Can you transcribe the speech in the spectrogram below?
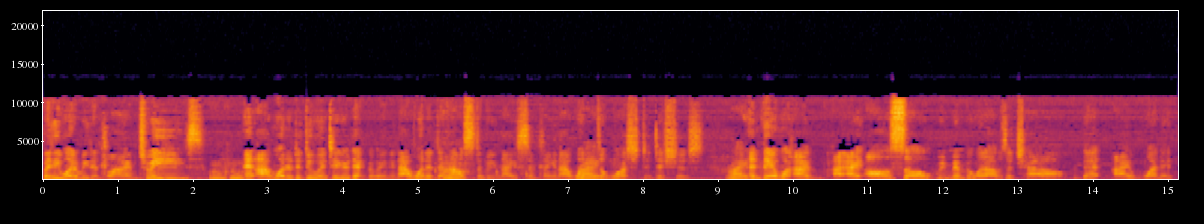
But he wanted me to climb trees, mm-hmm. and I wanted to do interior decorating. I wanted the hmm. house to be nice and clean. I wanted Right. to wash the dishes. Right. And then when I, I I also remember when I was a child that I wanted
